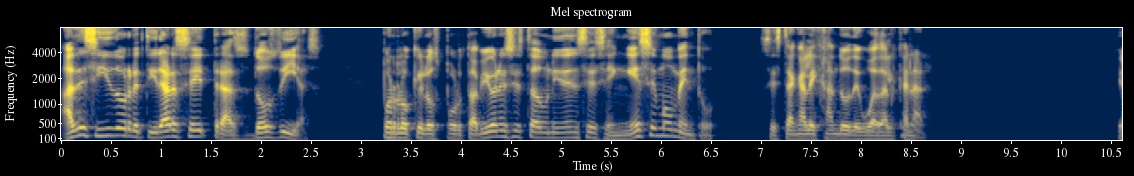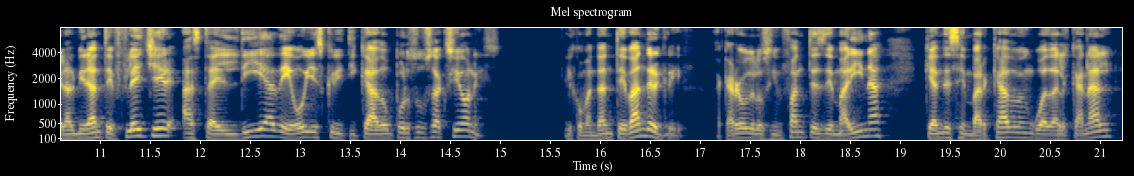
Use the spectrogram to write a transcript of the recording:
ha decidido retirarse tras dos días, por lo que los portaaviones estadounidenses en ese momento se están alejando de Guadalcanal. El almirante Fletcher hasta el día de hoy es criticado por sus acciones. El comandante Vandergrift, a cargo de los infantes de marina que han desembarcado en Guadalcanal,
